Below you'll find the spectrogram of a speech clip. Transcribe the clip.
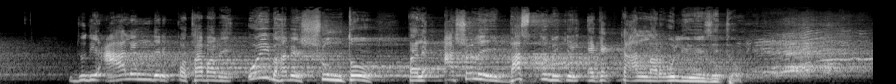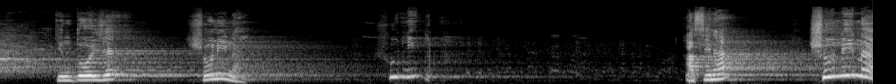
যদি আলেমদের কথা ভাবে, ওইভাবে শুনতো, তাহলে আসলেই বাস্তবিকে এক একটা আল্লাহর অলি হয়ে যেত। কিন্তু ওই যে শুনি না, শুনি আসি না শুনি না।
